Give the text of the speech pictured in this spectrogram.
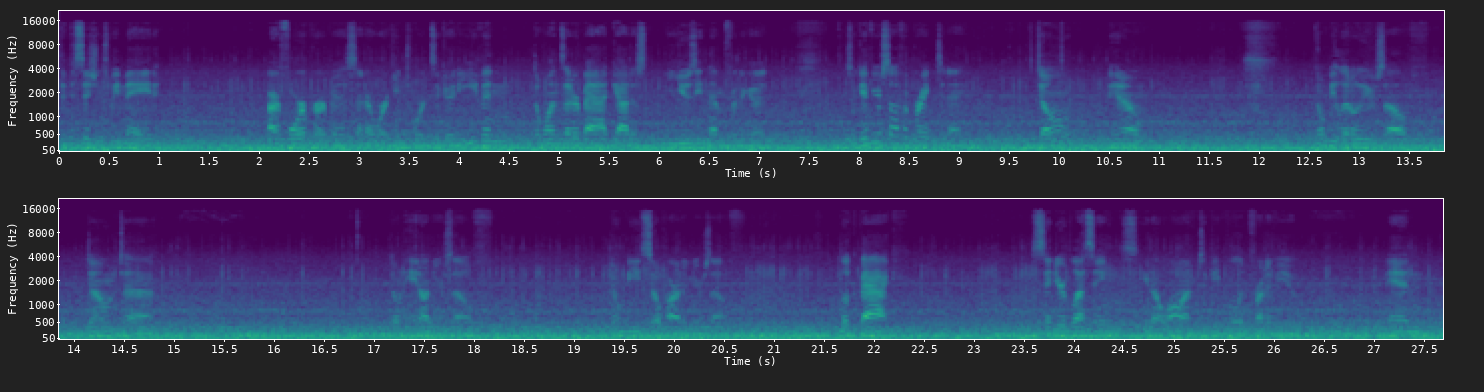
the decisions we made are for a purpose and are working towards the good. Even the ones that are bad, God is using them for the good. So give yourself a break today. Don't, you know, don't belittle yourself. Don't, uh, don't hate on yourself. Don't be so hard on yourself. Look back. Send your blessings, you know, on to people in front of you. And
